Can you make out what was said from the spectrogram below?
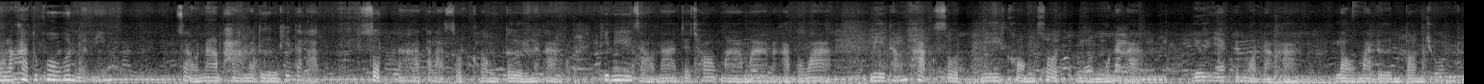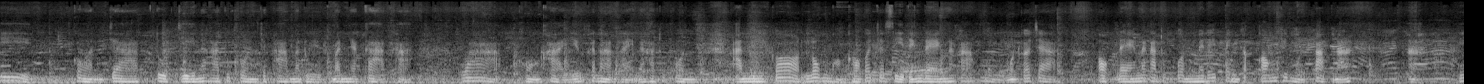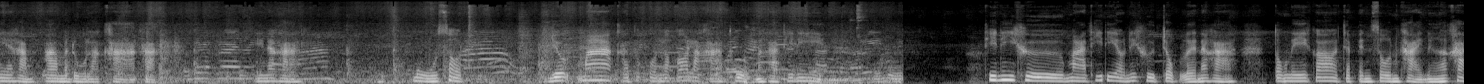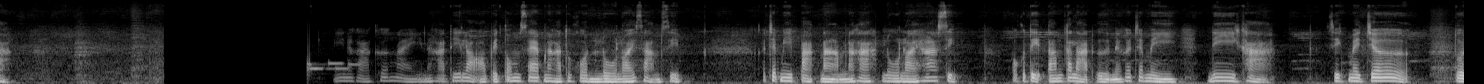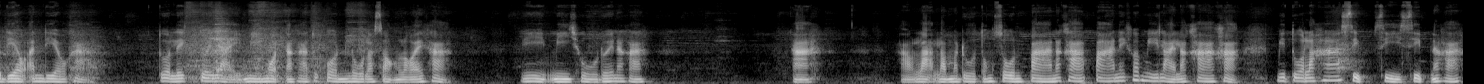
เอาละค่ะทุกคนวันนี้สาวนาพามาเดินที่ตลาดสดนะคะ ตลาดสดคลองเตยนะคะ ที่นี่สาวนาจะชอบมามากนะคะ เพราะว่ามีทั้งผักสดมีของสดหมูนะคะ เยอะแยะไปหมดนะคะ เรามาเดินตอนช่วงที่ก่อนจะตรุษจีนะคะ ทุกคนจะพามาดูบรรยากาศค่ะ ว่าของขายเยอะขนาดไหนนะคะ ทุกคนอันนี้ก็ล่มของเขาก็จะสีแดงๆนะคะ หมูมันก็จะออกแดงนะคะ ทุกคนไม่ได้เป็นกับกล้องที่หมุนปรับนะ นี่นะคะพามาดูราคาค่ะ นี่นะคะ หมูสดเยอะมากค่ะทุกคนแล้วก็ราคาถูกนะคะที่นี่ ที่นี่คือมาที่เดียวนี่คือจบเลยนะคะ ตรงนี้ก็จะเป็นโซนขายเนื้อค่ะ นี่นะคะ เครื่องในนะคะ ที่เราเอาไปต้มแซบนะคะ ทุกคนโลร้อยสามสิบก็จะมีปากน้ำนะคะ โลร้อยห้าสิบปกติตามตลาดอื่นเนี่ยก็จะมีนี่ค่ะซิกเมเจอร์ ตัวเดียวอันเดียวค่ะ ตัวเล็กตัวใหญ่มีหมดนะคะ ทุกคนโลละสองร้อยค่ะ นี่มีโชว์ด้วยนะคะอะเอาละเรามาดูตรงโซนปลานะคะปลานี่ก็มีหลายราคาค่ะ มีตัวละห้าสิบสี่สิบนะคะ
